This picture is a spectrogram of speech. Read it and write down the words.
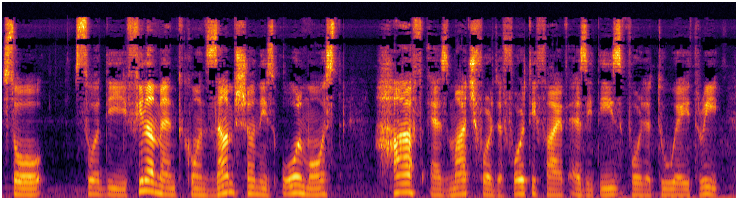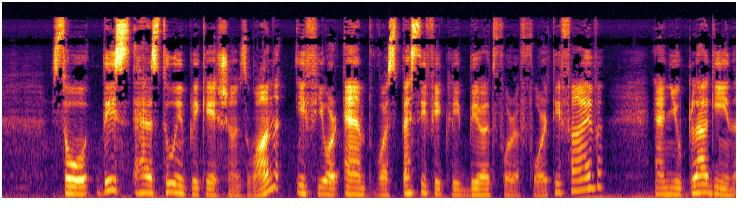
So, so the filament consumption is almost half as much for the 45 as it is for the 2A3. So this has two implications. One, if your amp was specifically built for a 45 and you plug in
